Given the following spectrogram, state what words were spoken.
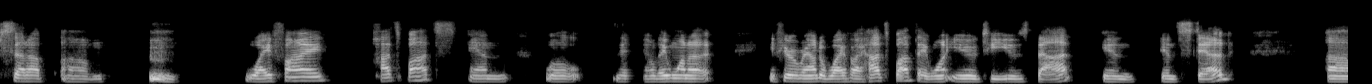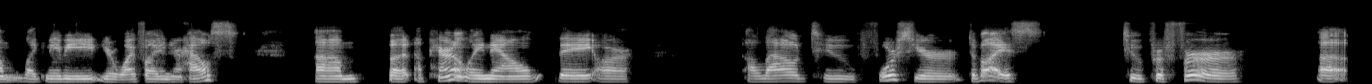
set up um, Wi-Fi hotspots and will you know they want to if you're around a Wi-Fi hotspot, they want you to use that in instead. Um, like maybe your Wi-Fi in your house. Um, but apparently now they are allowed to force your device to prefer uh,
